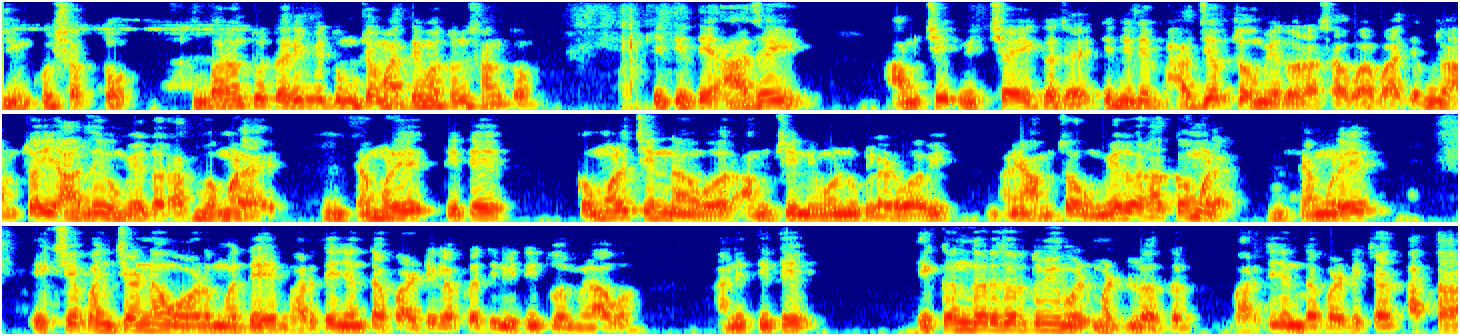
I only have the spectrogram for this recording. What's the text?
जिंकू शकतो. परंतु तरी मी तुमच्या माध्यमातून सांगतो की तिथे आजही आमची इच्छा एकच आहे की तिथे भाजपचा उमेदवार असावा भाजपचा. आमचाही आजही उमेदवार हा कमळ आहे. त्यामुळे तिथे कमळ चिन्हावर आमची निवडणूक लढवावी आणि आमचा उमेदवार हा कमळ आहे. त्यामुळे एकशे पंच्याण्णव वॉर्डमध्ये भारतीय जनता पार्टीला प्रतिनिधित्व मिळावं आणि तिथे एकंदर जर तुम्ही म्हट- म्हटलं तर भारतीय जनता पार्टीच्या आता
